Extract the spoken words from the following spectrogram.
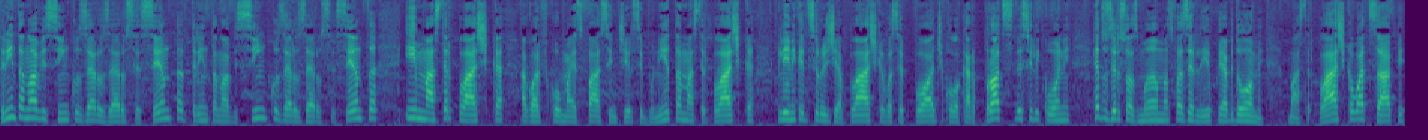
3095-0060, 3095-0060 e Master Plástica, agora ficou mais fácil sentir-se bonita, Master Plástica, clínica de cirurgia plástica, você pode colocar prótese de silicone, reduzir suas mamas, fazer lipo e abdômen. Master Plástica, WhatsApp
